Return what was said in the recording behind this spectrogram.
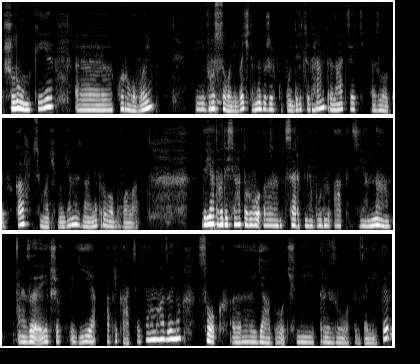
шлунки е, корови. І в розсолі, бачите, вони дуже їх купують. 900 грам 13 злотих. Кажуть, смачно, я не знаю, не пробувала. 9-10 е, серпня буде акція на, е, якщо є аплікація цього магазину, сок е, яблучний 3 злотих за літр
